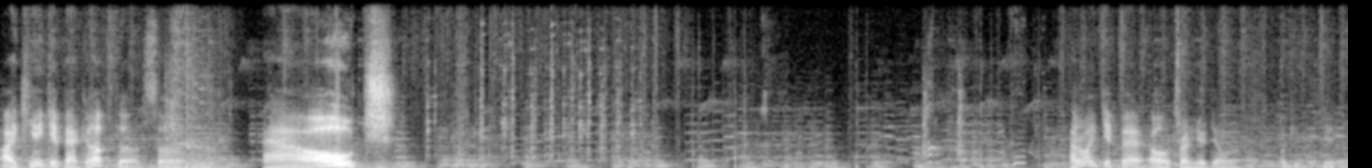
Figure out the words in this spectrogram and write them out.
I can't get back up though, so... Ouch! How do I get back? Oh, it's right here, Dylan. Okay, good.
